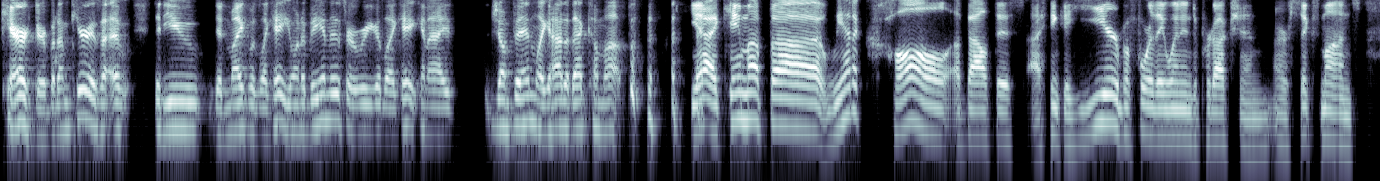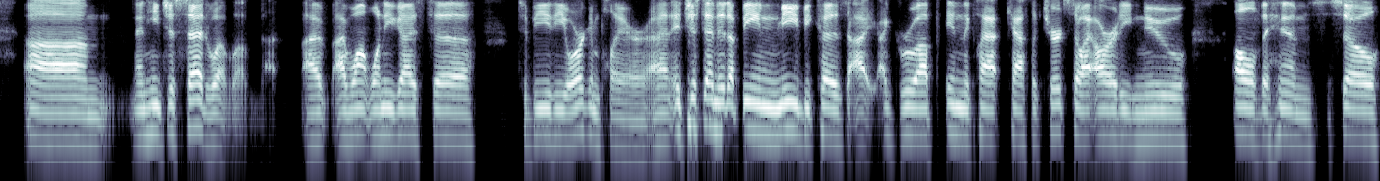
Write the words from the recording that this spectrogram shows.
character. But I'm curious, uh, did you did Mike was like, hey, you want to be in this, or were you like, hey, can I jump in? Like, how did that come up? yeah, it came up. Uh, we had a call about this, I think a year before they went into production or six months. Um, and he just said, well, well, I, I want one of you guys to, to be the organ player. And it just ended up being me because I, I grew up in the Catholic church. So I already knew all of the hymns. So,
